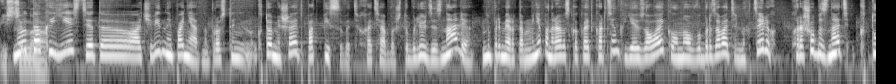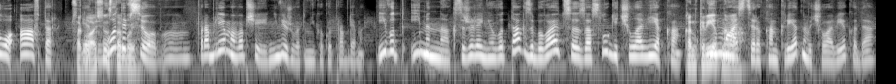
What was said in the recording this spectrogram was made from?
истинно... Ну, так и есть, это очевидно и понятно. Просто кто мешает подписывать хотя бы, чтобы люди знали. Например, там мне понравилась какая-то картинка, я ее залайкал, но в образовательных целях хорошо бы знать, кто автор. Согласен этого. с вот тобой. и все. Проблема вообще, не вижу в этом никакой проблемы. И вот именно, к сожалению, вот так забываются заслуги человека. И Конкретного. мастера конкретного человека, да.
